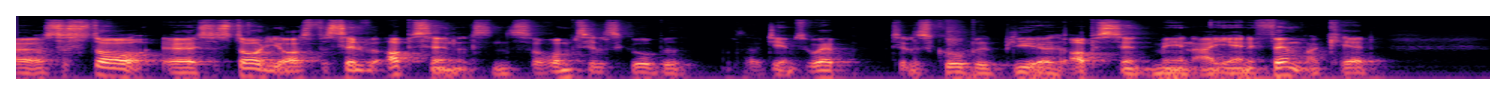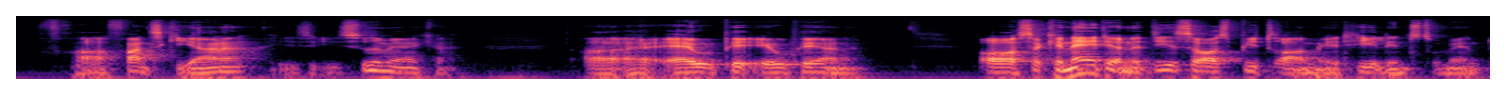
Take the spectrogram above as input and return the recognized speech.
øh, og så står, uh, så står de også for selve opsendelsen, så rumteleskopet, altså James Webb-teleskopet, bliver opsendt med en Ariane 5-raket, fra fransk Guyana i, i Sydamerika, og af europæerne. Og så kanadierne, de har så også bidraget med et helt instrument.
